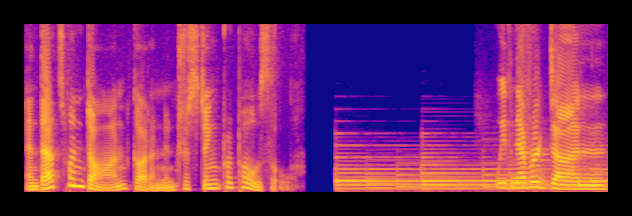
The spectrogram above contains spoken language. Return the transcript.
And that's when Dawn got an interesting proposal. We've never done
